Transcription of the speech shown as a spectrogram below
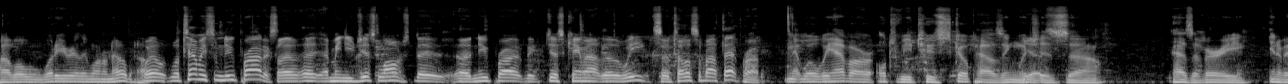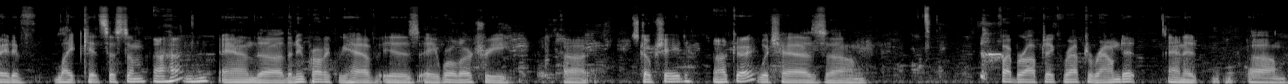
Uh, well, what do you really want to know about? Well, well, tell me some new products. Uh, I mean, you just launched a, a new product that just came out the other week. So tell us about that product. Yeah, well, we have our UltraView 2 scope housing, which Yes. is uh, has a very innovative light kit system. Uh huh. And uh, the new product we have is a World Archery uh, scope shade, Okay. which has um, fiber optic wrapped around it, and it um,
